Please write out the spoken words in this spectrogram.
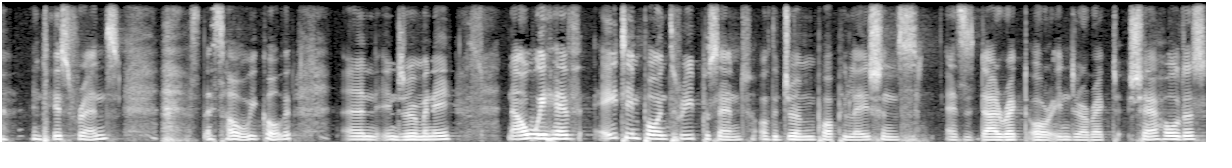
and his friends. That's how we call it and in Germany. Now we have 18.3% of the German populations as direct or indirect shareholders,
